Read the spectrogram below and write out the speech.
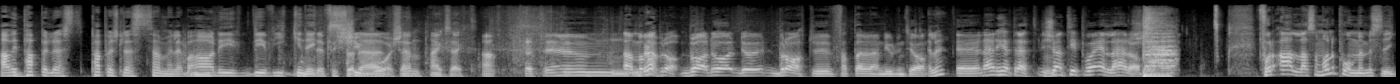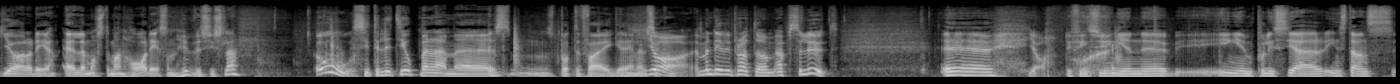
Ja, vi är papperslöst, papperslöst samhälle. Mm. Ja, det, det gick inte det gick för 20 där, år sedan. Ja, exakt. Ja. Så att, um, ja, men bra. bra. Bra, då, då, bra att du fattade den, det gjorde inte jag. Eller? Uh, nej, det är helt rätt. Vi kör en till på Ella här då. Får alla som håller på med musik göra det, eller måste man ha det som huvudsyssla? Oh. Sitter lite ihop med den här med Spotify-grejen. Ja, men det vi pratar om, absolut. Eh, ja, det finns ju ingen, eh, ingen polisiär instans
